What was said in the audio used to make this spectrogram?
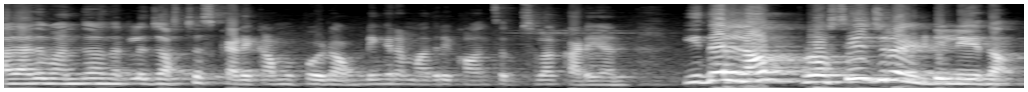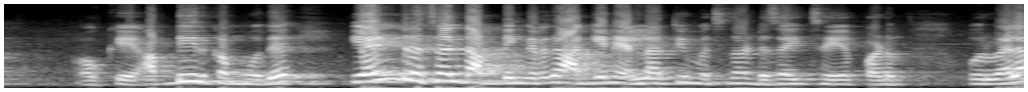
அதாவது வந்து அந்த இடத்துல ஜஸ்டிஸ் கிடைக்காம போயிடும் அப்படிங்கிற மாதிரி கான்செப்ட்ஸ்லாம் கிடையாது. இதெல்லாம் ப்ரொசீஜரல் டிலே தான். ஓகே அப்படி இருக்கும்போது என் ரிசல்ட் அப்படிங்கிறது அகைன் எல்லாத்தையும் வச்சு தான் டிசைட் செய்யப்படும். ஒருவேளை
